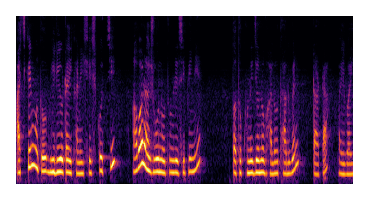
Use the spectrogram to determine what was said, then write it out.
আজকের মতো ভিডিওটা এখানেই শেষ করছি। আবার আসব নতুন রেসিপি নিয়ে। ততক্ষণের জন্য ভালো থাকবেন। টাটা বাই বাই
